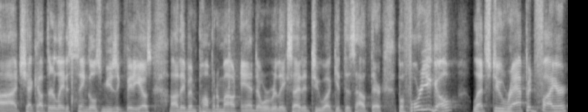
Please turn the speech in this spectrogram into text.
Uh, check out their latest singles, music videos. Uh, they've been pumping them out, and uh, we're really excited to uh, get this out there. Before you go, let's do rapid fire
